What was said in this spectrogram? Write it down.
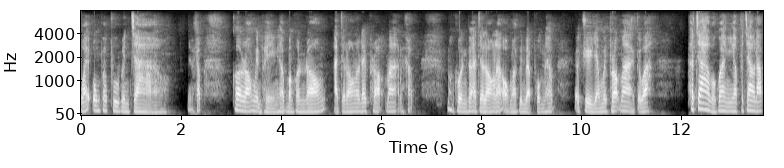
วายองค์พระผู้เป็นเจ้านะครับ ก็ร้องเป็นเพลงครับ บางคนร้องอาจจะร้องแล้วได้เพราะมากนะครับ บางคนก็อาจจะร้องแล้วออกมาเป็นแบบผมนะครับ ก็คือยังไม่เพราะมากแต่ว่า พระเจ้าบอกว่าอย่างนี้ครับพระเจ้ารับ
